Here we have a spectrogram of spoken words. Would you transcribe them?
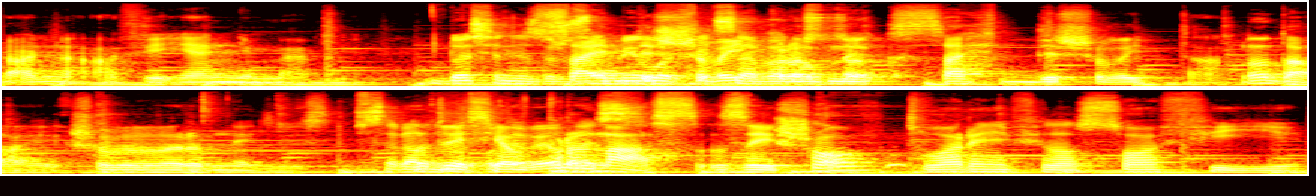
реально офігенні меблі. досі не Сайт зрозуміло, чи дешевий, це просто виробник. сайт дешевий, так. Ну так, якщо ви виробник, звісно. Всередину Ну, дивись, я про подивились? нас зайшов. Творення філософії,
